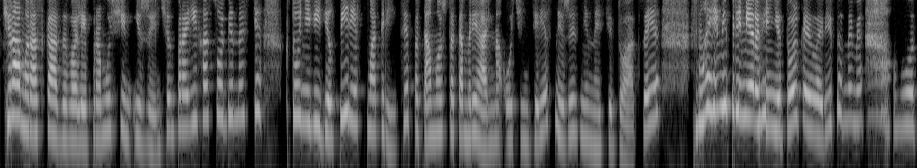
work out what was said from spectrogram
Вчера мы рассказывали про мужчин и женщин, про их особенности. Кто не видел, пересмотрите, потому что там реально очень интересные жизненные ситуации с моими примерами, не только и Ларисовными. Вот.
